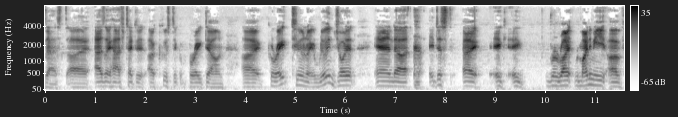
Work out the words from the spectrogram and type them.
Possessed. Uh, as I hashtagged it, acoustic breakdown. Uh, great tune. I really enjoyed it, and uh, it just uh, it, it remi- reminded me of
